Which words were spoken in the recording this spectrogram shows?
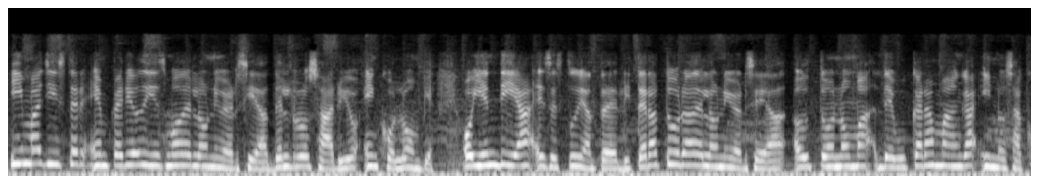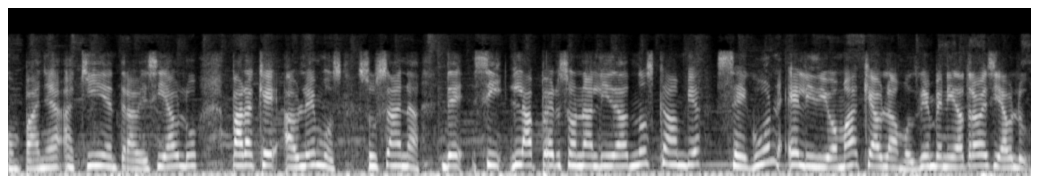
y magíster en periodismo de la Universidad del Rosario en Colombia. Hoy en día es estudiante de literatura de la Universidad Autónoma de Bucaramanga y nos acompaña aquí en Travesía Blue para que hablemos, Susana, de si la personalidad nos cambia según el idioma que hablamos. Bienvenida a Travesía Blue.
